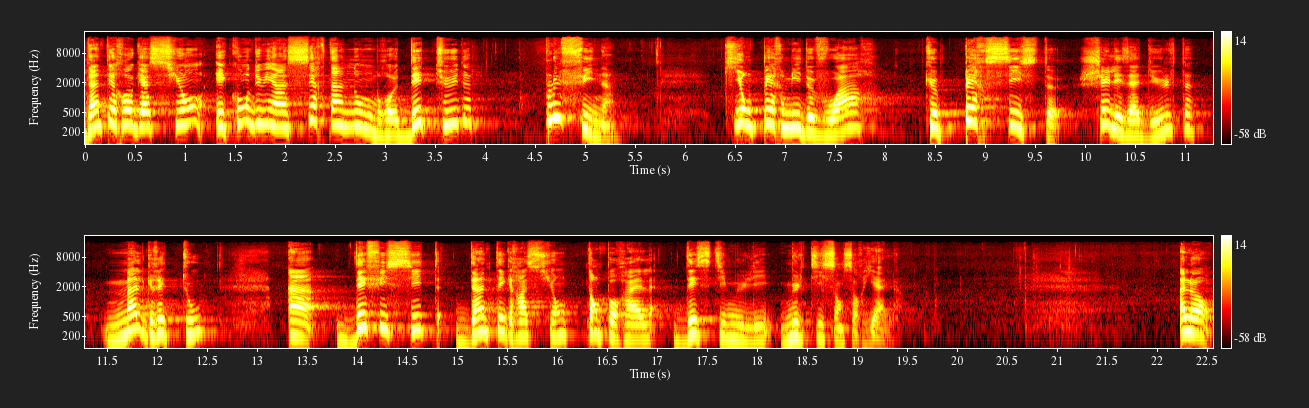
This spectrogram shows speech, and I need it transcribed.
d'interrogations et conduit à un certain nombre d'études plus fines qui ont permis de voir que persiste chez les adultes, malgré tout, un déficit d'intégration temporelle des stimuli multisensoriels. Alors,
